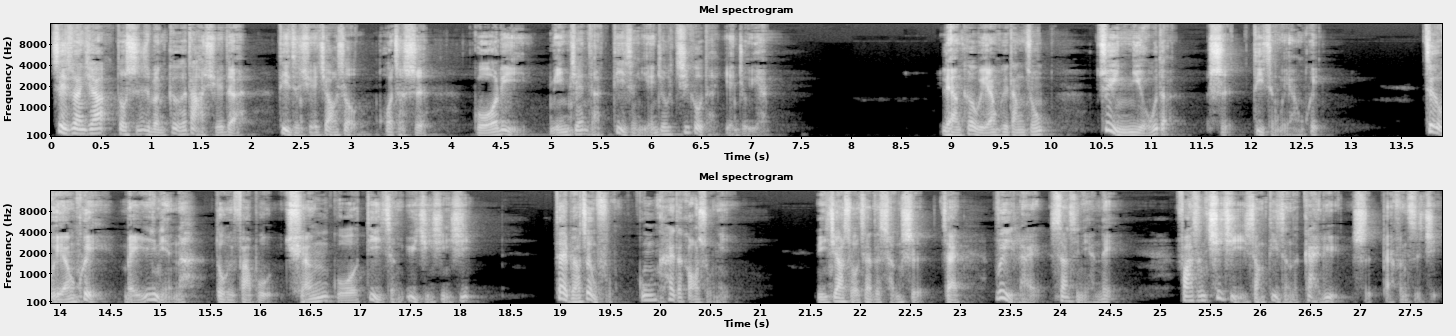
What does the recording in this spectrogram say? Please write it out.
这些专家都是日本各个大学的地震学教授，或者是国立民间的地震研究机构的研究员。两个委员会当中最牛的是地震委员会。这个委员会每一年呢，都会发布全国地震预警信息，代表政府公开的告诉你。你家所在的城市在未来三十年内发生七级以上地震的概率是百分之几？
